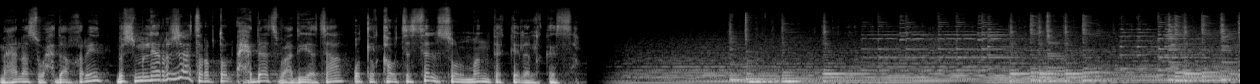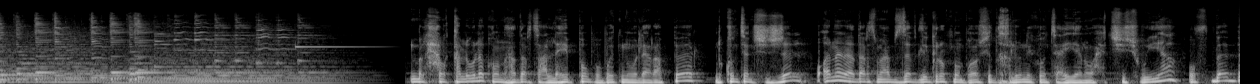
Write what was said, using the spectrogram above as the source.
مع ناس واحد آخرين باش ملي رجعت ربطوا الأحداث بعضياتها وتلقاو تسلسل منطقي للقصة. بالحلقة الأولى كون هضرت على الهيب هوب وبغيت نولي rappeur كنت نسجل وأنا هضرت مع بزاف ديال ال groupe ما بغاوش يدخلوني كنت عيان واحد شي شوية. وفي باب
